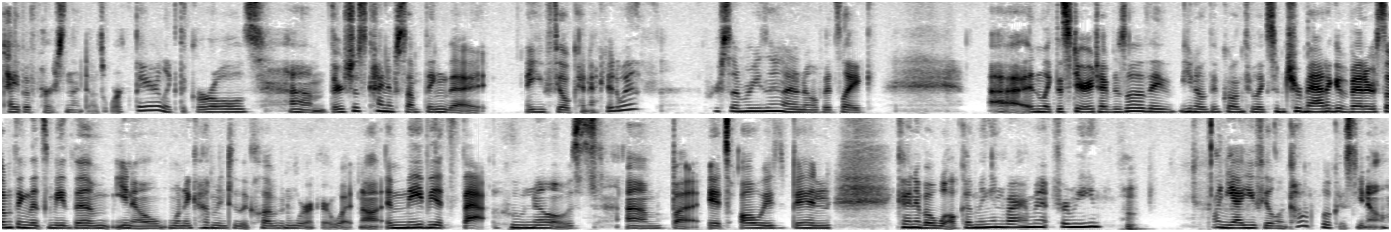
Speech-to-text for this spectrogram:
type of person that does work there like the girls. Um there's just kind of something that you feel connected with for some reason. I don't know if it's like uh, and like the stereotype is oh they you know they've gone through like some traumatic event or something that's made them you know want to come into the club and work or whatnot. And maybe it's that. Who knows? Um, but it's always been kind of a welcoming environment for me. And yeah you feel uncomfortable because you know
